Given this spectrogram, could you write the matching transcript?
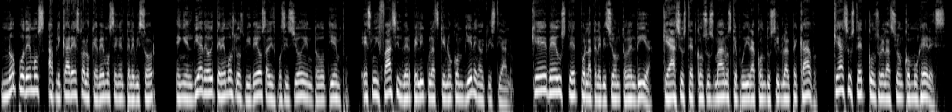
No podemos aplicar esto a lo que vemos en el televisor. En el día de hoy tenemos los videos a disposición en todo tiempo. Es muy fácil ver películas que no convienen al cristiano. ¿Qué ve usted por la televisión todo el día? ¿Qué hace usted con sus manos que pudiera conducirlo al pecado? ¿Qué hace usted con su relación con mujeres?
